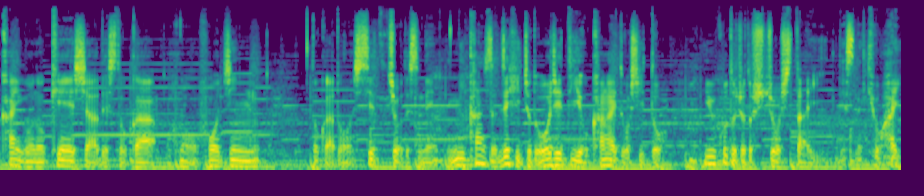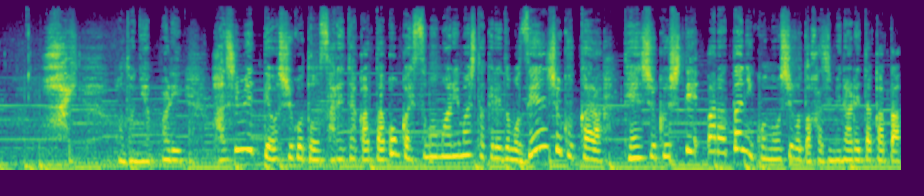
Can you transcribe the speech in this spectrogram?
介護の経営者ですとかあの法人とかの施設長ですねに関してはぜひちょっと OJT を考えてほしいということをちょっと主張したいですね今日はい。はい本当にやっぱり初めてお仕事をされた方今回質問もありましたけれども前職から転職して新たにこのお仕事を始められた方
